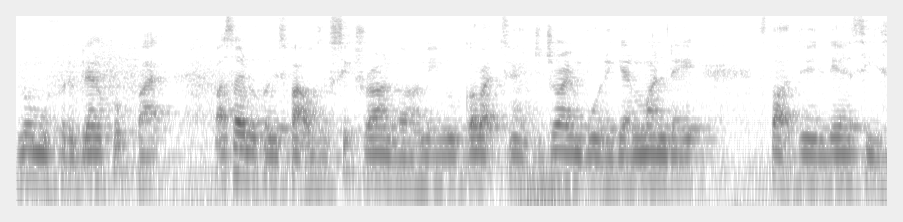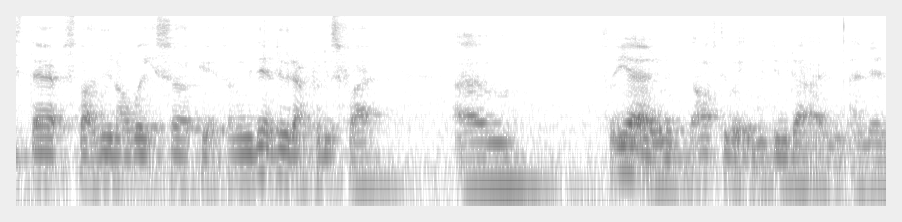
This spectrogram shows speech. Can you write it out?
normal for the Glenfoot fight, but that's only because this fight was a six rounder. I mean, we'll go back to the drawing board again Monday, start doing the NC steps, start doing our weight circuits. I mean, we didn't do that for this fight. Um, so yeah, after we, we do that, and, and then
